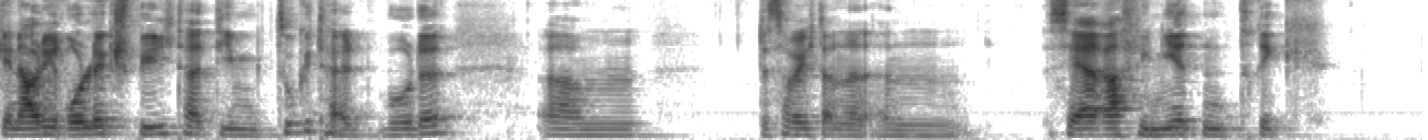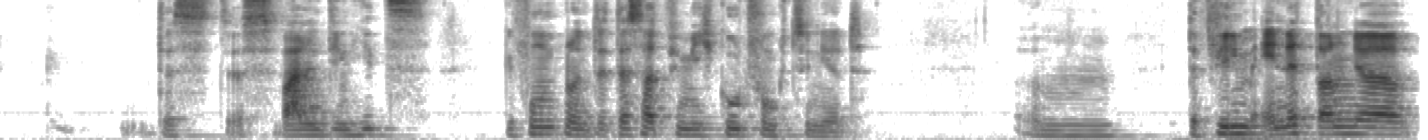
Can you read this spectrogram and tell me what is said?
genau die Rolle gespielt hat, die ihm zugeteilt wurde. Ähm, das habe ich dann einen sehr raffinierten Trick des, des Valentin Hitz gefunden und das hat für mich gut funktioniert. Ähm, der Film endet dann ja,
